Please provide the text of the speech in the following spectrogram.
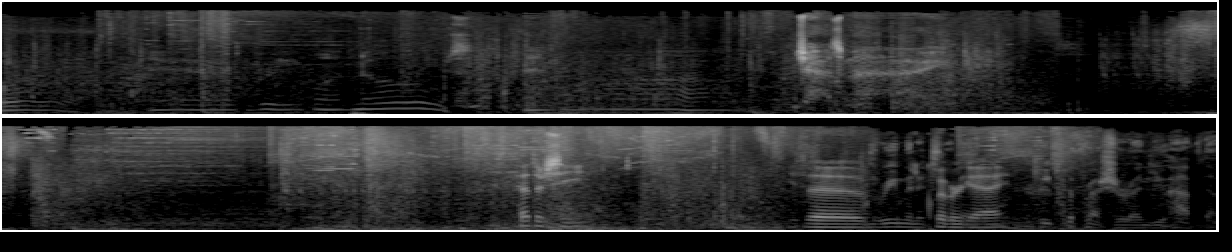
around people. Everyone knows. and why. Jasmine. Feather Seed. He's a quiver guy. Keep the pressure and you have them.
